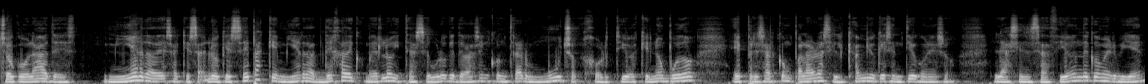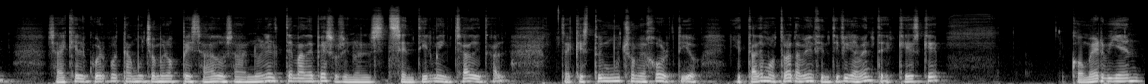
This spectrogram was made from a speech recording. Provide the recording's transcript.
chocolates, mierda de esa que lo que sepas que mierda deja de comerlo y te aseguro que te vas a encontrar mucho mejor tío. Es que no puedo expresar con palabras el cambio que he sentido con eso. La sensación de comer bien o sea es que el cuerpo está mucho menos pesado o sea no en el tema de peso sino en el sentirme hinchado y tal. O sea es que estoy mucho mejor tío. Y está demostrado también científicamente que es que comer bien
